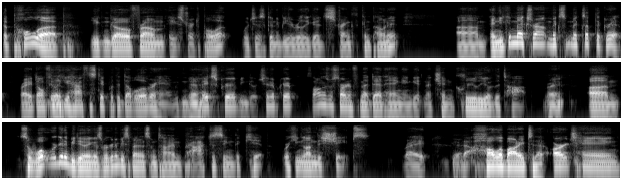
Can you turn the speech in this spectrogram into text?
the pull up you can go from a strict pull up, which is going to be a really good strength component, um, and you can mix around mix mix up the grip, right? Don't feel Yeah. like you have to stick with the double overhand. We can go Yeah. mixed grip, you can go chin up grip, as long as we're starting from that dead hang and getting the chin clearly over the top. Right. Um, so what we're going to be doing is we're going to be spending some time practicing the kip, working on the shapes, right? Okay. That hollow body to that arch hang,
